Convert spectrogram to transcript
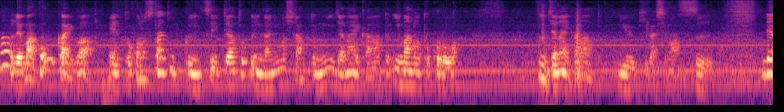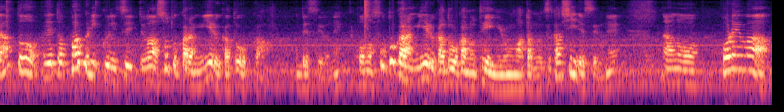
なのでまあ今回は、えーと、このスタティックについては特に何もしなくてもいいんじゃないかなと今のところはいいんじゃないかなという気がします。であと,、えーと、パブリックについては外から見えるかどうかですよね。この外から見えるかどうかの定義もまた難しいですよね。あのこれは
